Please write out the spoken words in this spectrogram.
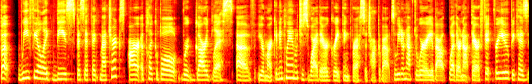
But we feel like these specific metrics are applicable regardless of your marketing plan, which is why they're a great thing for us to talk about. So we don't have to worry about whether or not they're a fit for you because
